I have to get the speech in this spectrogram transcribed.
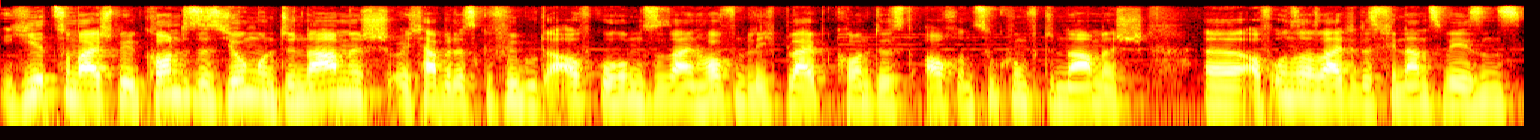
Hier zum Beispiel, Contest ist jung und dynamisch. Ich habe das Gefühl, gut aufgehoben zu sein. Hoffentlich bleibt Contest auch in Zukunft dynamisch äh, auf unserer Seite des Finanzwesens.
